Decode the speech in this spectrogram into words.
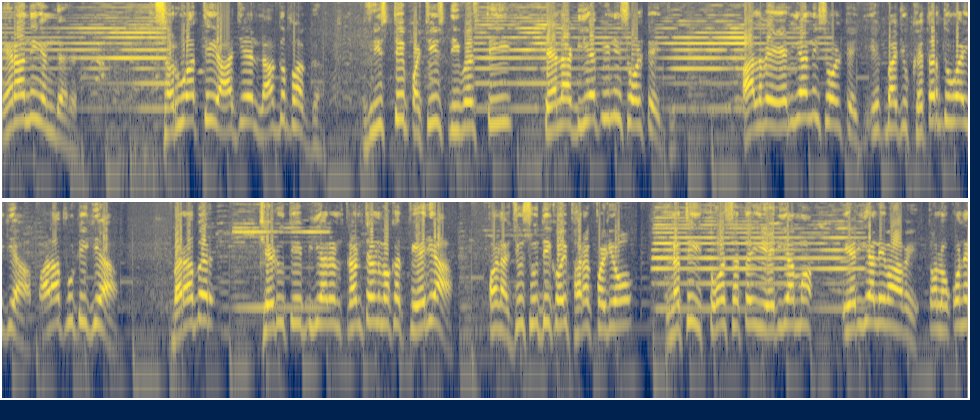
નેરાની અંદર. શરૂઆતથી આજે લગભગ વીસથી પચીસ દિવસથી પહેલાં ડીએપીની શોર્ટેજ હાલવે એરિયાની શોર્ટેજ એક બાજુ ખેતર ધોવાઈ ગયા, પાળા ફૂટી ગયા. બરાબર, ખેડૂતે બિયારણ ત્રણ ત્રણ વખત પહેર્યા, પણ હજુ સુધી કોઈ ફરક પડ્યો નથી. તો છતાં એરિયામાં, એરિયા લેવા આવે, તો લોકોને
